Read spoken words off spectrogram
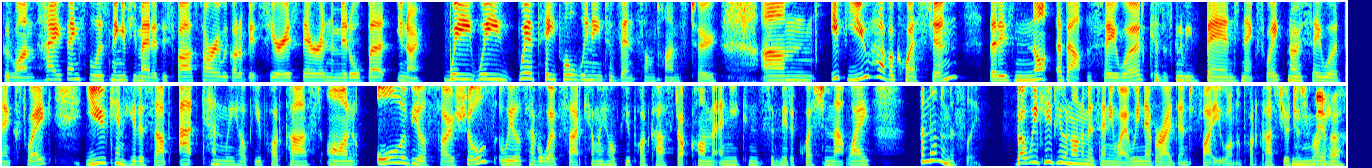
Good one. Hey, thanks for listening. If you made it this far, sorry we got a bit serious there in the middle, but you know, we we we're people. We need to vent sometimes too. Um, if you have a question that is not about the c word because it's going to be banned next week, no c word next week, you can hit us up at Can We Help You Podcast on all of your socials. We also have a website, canwehelpyoupodcast.com, and you can submit a question that way anonymously. But we keep you anonymous anyway. We never identify you on the podcast. You're just. Never,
